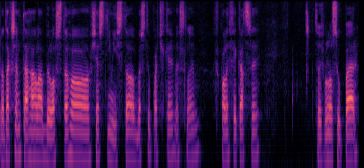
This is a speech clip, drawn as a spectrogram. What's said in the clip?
No tak jsem tahal a bylo z toho šestý místo bez stupačky, myslím, v kvalifikaci, což bylo super.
